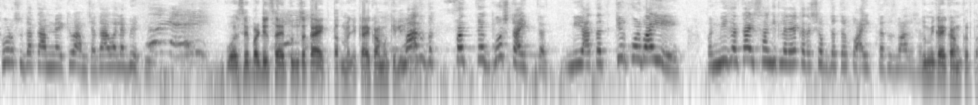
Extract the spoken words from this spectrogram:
थोडं सुद्धा काम नाही किंवा आमच्या गावाला भेट नाही. वळसे पाटील साहेब तुमचं काय ऐकतात? म्हणजे काय कामं केली? माझं तर प्रत्येक गोष्ट ऐकतात. मी आता किरकोळ बाई आहे. पण मी जर काय सांगितलं ना एखादा शब्द तर तो ऐकतातच माझा शब्द तुम्ही काय काम करता?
